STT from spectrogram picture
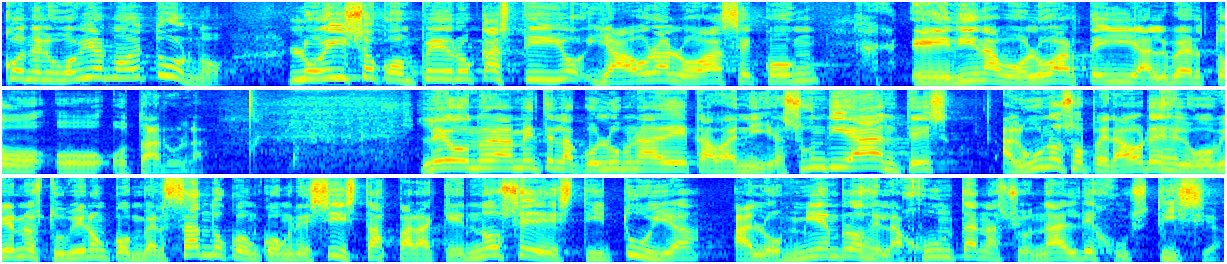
con el gobierno de turno. Lo hizo con Pedro Castillo y ahora lo hace con eh, Dina Boluarte y Alberto Otárola. Leo nuevamente la columna de Cabanillas. Un día antes, algunos operadores del gobierno estuvieron conversando con congresistas para que no se destituya a los miembros de la Junta Nacional de Justicia.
